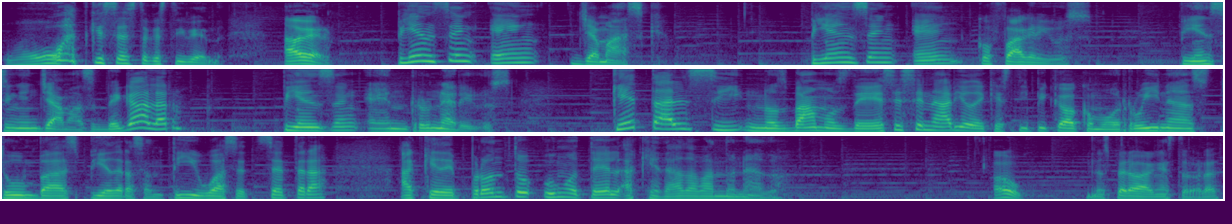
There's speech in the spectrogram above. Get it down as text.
¿what? ¿Qué es esto que estoy viendo? A ver, piensen en Yamask. Piensen en Cofagrius. Piensen en Yamask de Galar. Piensen en Runerius. ¿Qué tal si nos vamos de ese escenario de que es típico como ruinas, tumbas, piedras antiguas, etcétera, a que de pronto un hotel ha quedado abandonado? Oh, no esperaban esto, ¿verdad?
